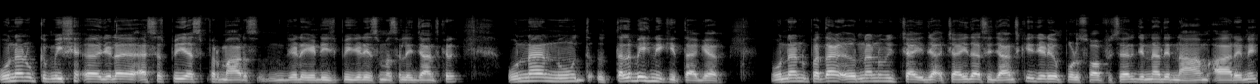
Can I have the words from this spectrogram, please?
ਉਹਨਾਂ ਨੂੰ ਕਮਿਸ਼ਨ ਅ, ਜਿਹੜਾ ਐਸਐਸਪੀ ਐਸ ਪਰਮਾਰ ਸ- ਜਿਹੜੇ ਏਡੀਜੀਪੀ ਜਿਹੜੇ ਇਸ ਮਸਲੇ ਦੀ ਜਾਂਚ ਕਰ ਉਹਨਾਂ ਨੂੰ ਤ- ਤਲਬ ਹੀ ਨਹੀਂ ਕੀਤਾ ਗਿਆ। ਉਹਨਾਂ ਨੂੰ ਪਤਾ ਉਹਨਾਂ ਨੂੰ ਵੀ ਚਾਹੀਦਾ ਚਾਹੀਦਾ ਸੀ ਜਾਂਚ ਕਿ ਜਿਹੜੇ ਉਹ ਪੁਲਿਸ ਆਫੀਸਰ ਜਿਨ੍ਹਾਂ ਦੇ ਨਾਮ ਆ ਰਹੇ ਨੇ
